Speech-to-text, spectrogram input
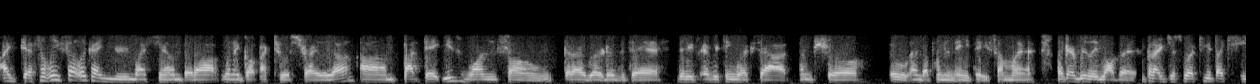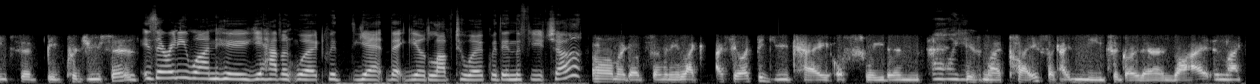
I definitely felt like I knew my sound better when I got back to Australia. Um, but there is one song that I wrote over there that if everything works out, I'm sure it will end up on an EP somewhere. Like I really love it. But I just worked with like heaps of big producers. Is there anyone who you haven't worked with yet that you'd love to work with in the future? Oh my god, so many. Like I feel like the UK or Sweden Oh, yeah. is my place. Like I need to go there and write and like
